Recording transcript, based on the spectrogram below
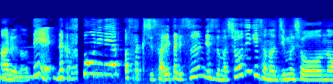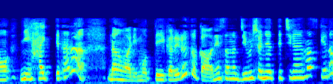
あるので、うんなんか不当にね、やっぱ搾取されたりするんですよ。まあ正直その事務所の、に入ってたら何割持っていかれるとかはね、その事務所によって違いますけど、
